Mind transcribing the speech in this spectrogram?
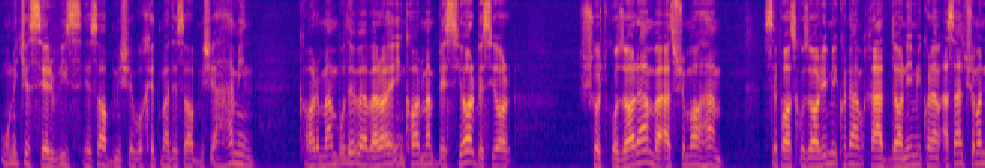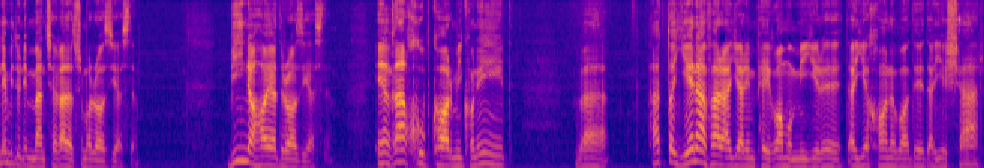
اونی که سرویس حساب میشه و خدمت حساب میشه همین کار من بوده و برای این کار من بسیار بسیار شکرگزارم و از شما هم سپاسگزاری می‌کنم قدردانی می‌کنم. اصلا شما نمی‌دونید من چقدر از شما راضی هستم. بی نهایت راضی هستم. اینقدر خوب کار می‌کنید و حتی یه نفر اگر این پیغام رو می‌گیره در یه خانواده در یه شهر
